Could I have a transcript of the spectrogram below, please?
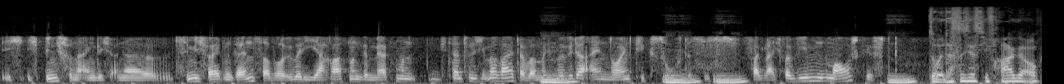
ich, ich bin schon eigentlich an einer ziemlich weiten Grenze, aber über die Jahre hat man gemerkt, man geht natürlich immer weiter, weil man mhm. immer wieder einen neuen Kick sucht. Mhm. Das ist mhm. vergleichbar wie ein Mauschgift. Mhm. So, das ist jetzt die Frage auch,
